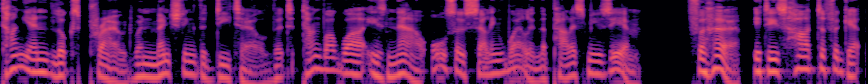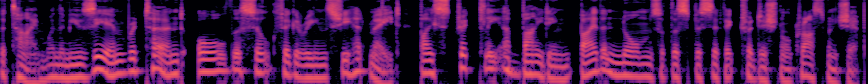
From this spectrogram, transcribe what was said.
Tang Yan looks proud when mentioning the detail that Tangwa is now also selling well in the Palace Museum. For her, it is hard to forget the time when the museum returned all the silk figurines she had made by strictly abiding by the norms of the specific traditional craftsmanship.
